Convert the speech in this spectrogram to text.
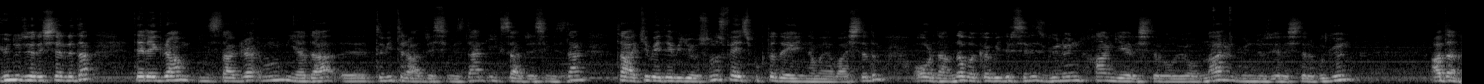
Gündüz yarışlarını da Telegram, Instagram ya da e, Twitter adresimizden, X adresimizden takip edebiliyorsunuz. Facebook'ta da yayınlamaya başladım. Oradan da bakabilirsiniz. Günün hangi yarışları oluyor onlar? Gündüz yarışları bugün. Adana.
